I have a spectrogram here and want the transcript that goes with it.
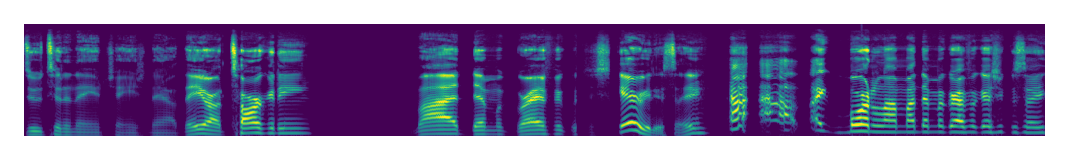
due to the name change now. They are targeting my demographic, which is scary to say. I, I like borderline my demographic, as you could say.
